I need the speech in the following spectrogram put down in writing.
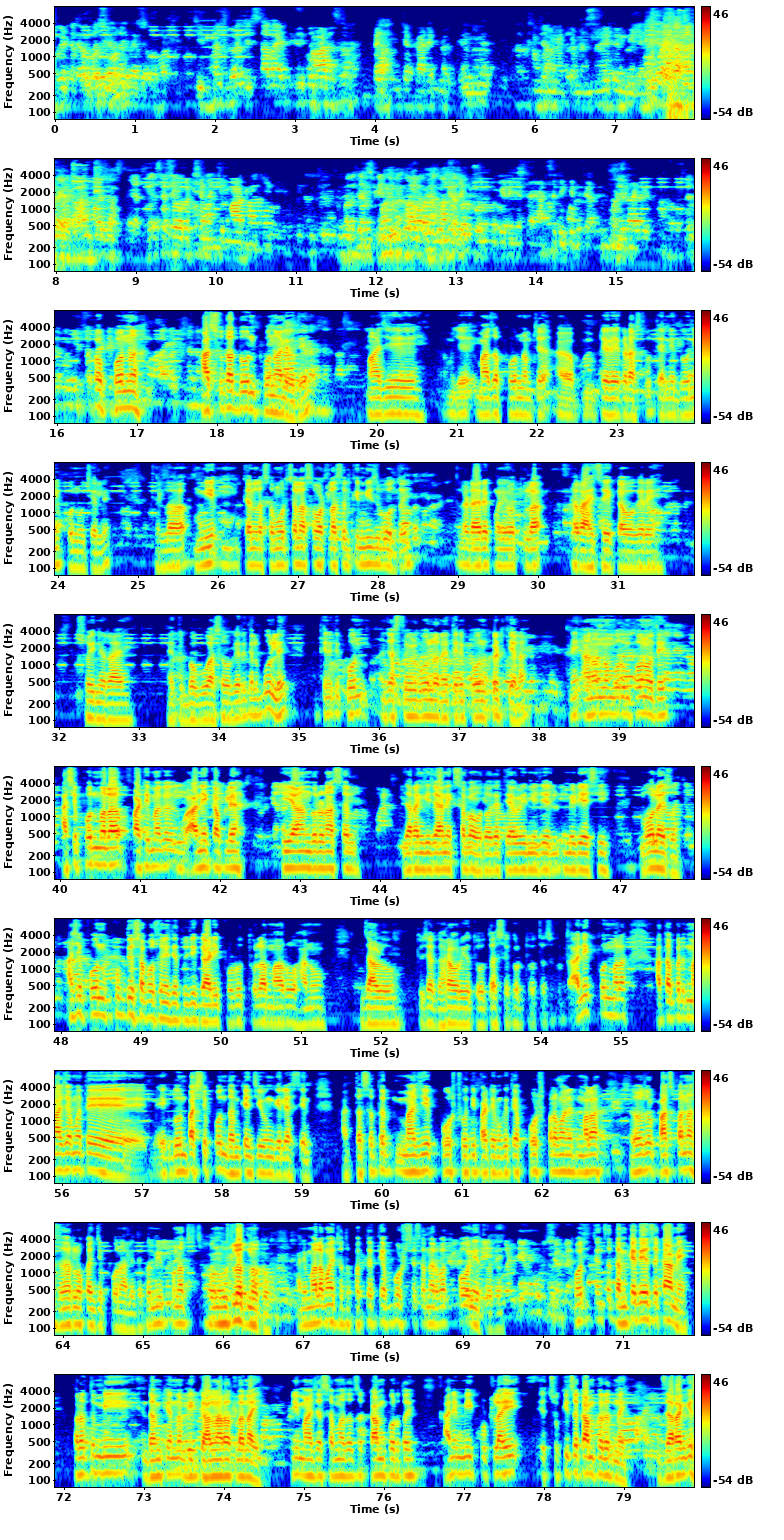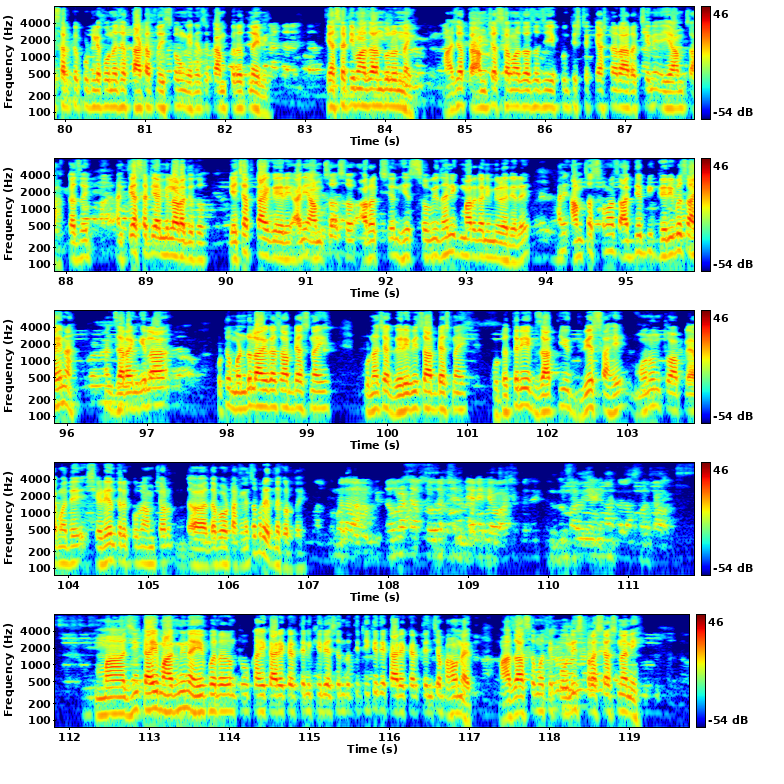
आज काही कार्यकर्त्यांना समन्वयकांना निवेदन दिले संरक्षणाची मागणी केली फोन आज सुद्धा दोन फोन आले होते. माझे म्हणजे माझा फोन आमच्या टेळेकडे असतो त्यांनी दोन्ही फोन उचलले. त्याला मी त्यांना समोरच्याला असं वाटलं असेल की मीच बोलतोय. त्याला डायरेक्ट म्हणजे "वा तुला राहायचंय का वगैरे? सोयीने राह नाही तर बघू असं वगैरे त्याला बोलले. त्याने ते फोन जास्त वेळ बोलला नाही त्याने फोन कट केला. आणि अनोन नंबरवरून फोन होते. असे फोन मला पाठीमागे अनेक आपल्या ही आंदोलन असेल जरांगीच्या अनेक सभा होत होत्या त्यावेळी मी जे मीडियाशी बोलायचो. असे फोन खूप दिवसापासून येते तुझी गाडी फोडू तुला मारू हाणू जाळू तुझ्या घरावर येतो तसं करतो तसं करतो. अनेक फोन मला आतापर्यंत माझ्या मते एक दोन पाचशे फोन धमक्यांचे येऊन गेले असतील. आणि तसं तर माझी एक पोस्ट होती पाठीमागे त्या पोस्टप्रमाणे मला जवळजवळ पाच पन्नास हजार लोकांचे फोन आले होते. पण मी कुणाचा फोन उचलत नव्हतो. आणि मला माहीत होतं फक्त त्या पोस्टच्या संदर्भात फोन येत होते. फोन त्यांचं धमक्या द्यायचं काम आहे. परंतु मी धमक्यांना भीक घालणारातला नाही. मी माझ्या समाजाचं काम करतोय. आणि मी कुठलाही चुकीचं काम करत नाही. जरांगीसारखं कुठल्या कोणाच्या ताटातलं हिसकावून घेण्याचं काम करत नाही मी. त्यासाठी माझं आंदोलन नाही. माझ्या आमच्या समाजाचं जे एकोणतीस टक्के असणारं आरक्षण आहे हे आमचं हक्काचं आहे. आणि त्यासाठी आम्ही लढा देतो. याच्यात काय गैर आहे? आणि आमचं स- आरक्षण हे संविधानिक मार्गाने मिळालेलं आहे. आणि आमचा समाज अद्याप गरीबच आहे ना. आणि जरांगीला कुठं मंडल आयोगाचा अभ्यास नाही कुणाच्या गरिबीचा अभ्यास नाही. कुठंतरी एक जातीय द्वेष आहे म्हणून तो आपल्यामध्ये षडयंत्र करून आमच्यावर दबाव टाकण्याचा प्रयत्न करतोय. माझी काही मागणी नाही परंतु काही कार्यकर्त्यांनी केली असेल तर ती ठीक आहे ते कार्यकर्त्यांच्या भावना आहेत. माझं असं मत आहे पोलीस प्रशासनाने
